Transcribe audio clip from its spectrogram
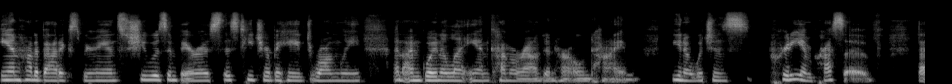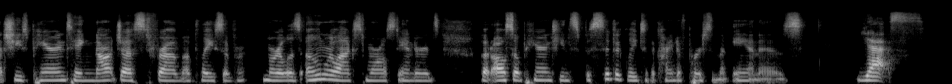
Anne had a bad experience. She was embarrassed. This teacher behaved wrongly, and I'm going to let Anne come around in her own time, you know, which is pretty impressive that she's parenting not just from a place of Marilla's own relaxed moral standards, but also parenting specifically to the kind of person that Anne is. Yes,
